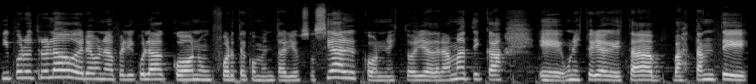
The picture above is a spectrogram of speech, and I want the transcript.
y por otro lado era una película con un fuerte comentario social, con una historia dramática, eh, una historia que está bastante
